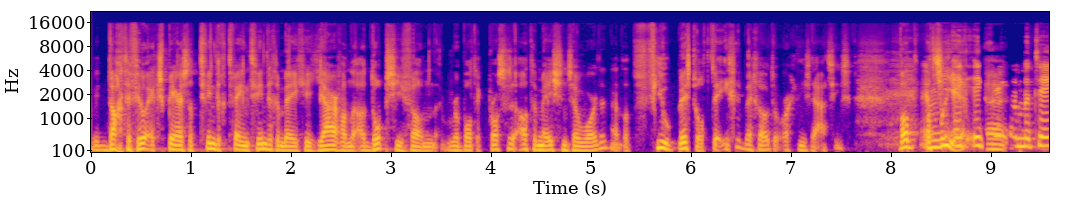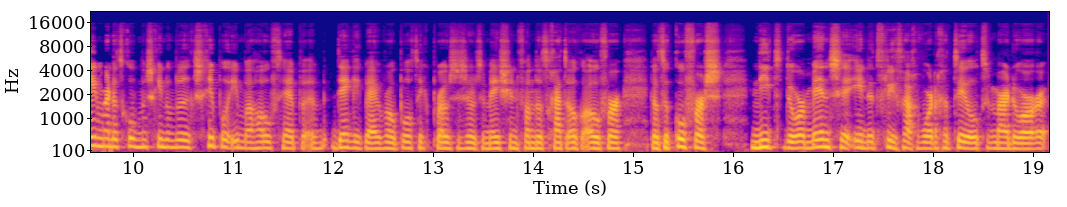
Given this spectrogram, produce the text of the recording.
dachten veel experts dat 2022 een beetje het jaar van de adoptie van Robotic Process Automation zou worden. Nou, dat viel best wel tegen bij grote organisaties. Want, wat zie je? Ik, ik denk meteen, maar dat komt misschien omdat ik Schiphol in mijn hoofd heb, denk ik bij Robotic Process Automation van dat gaat ook over dat de koffers niet door mensen in het vliegtuig worden getild, maar door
